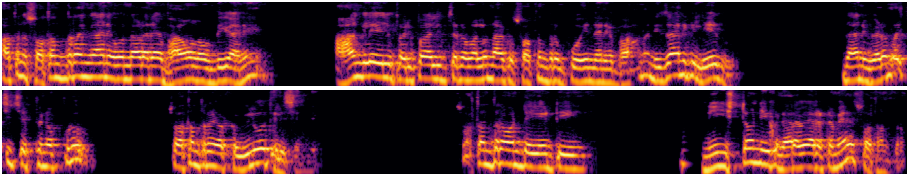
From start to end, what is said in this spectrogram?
అతను స్వతంత్రంగానే ఉన్నాడనే భావన ఉంది కానీ ఆంగ్లేయులు పరిపాలించడం వల్ల నాకు స్వతంత్రం పోయిందనే భావన నిజానికి లేదు. దాన్ని విడమర్చి చెప్పినప్పుడు స్వతంత్రం యొక్క విలువ తెలిసింది. స్వతంత్రం అంటే ఏంటి? నీ ఇష్టం నీకు నెరవేరటమే స్వతంత్రం.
